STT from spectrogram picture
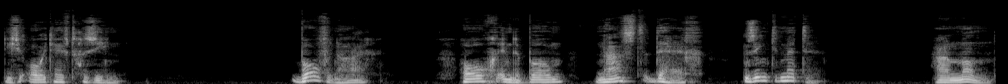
die ze ooit heeft gezien. Boven haar, hoog in de boom naast de heg, zingt Mette, haar man,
